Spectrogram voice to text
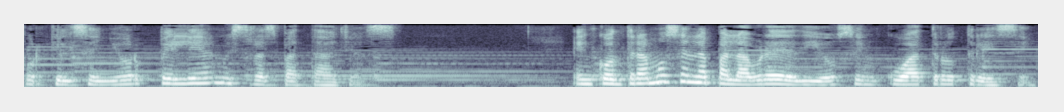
porque el Señor pelea nuestras batallas. Encontramos en la palabra de Dios en 4.13,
